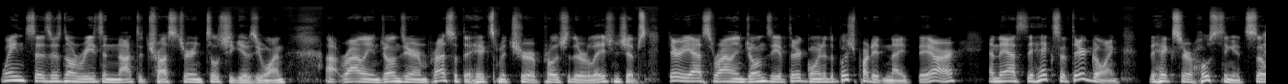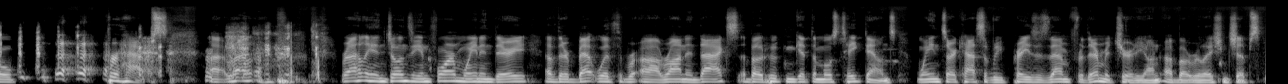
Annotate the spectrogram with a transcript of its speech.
Wayne says there's no reason not to trust her until she gives you one. Uh, Riley and Jonesy are impressed with the Hicks' mature approach to their relationships. Derry asks Riley and Jonesy if they're going to the bush party tonight. They are, and they ask the Hicks if they're going. The Hicks are hosting it, so perhaps. Uh, Riley, and Jonesy inform Wayne and Derry of their bet with uh, Ron and Dax about who can get the most takedowns. Wayne sarcastically praises them for their maturity on about relationships.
